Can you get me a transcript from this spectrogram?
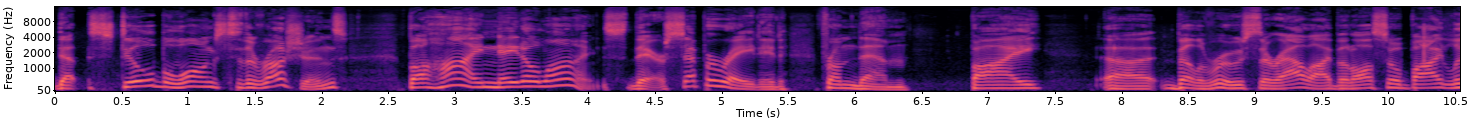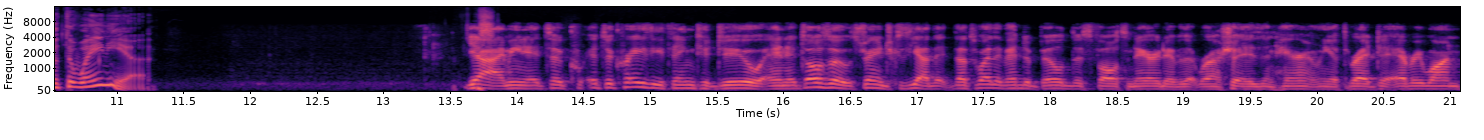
that still belongs to the Russians behind NATO lines. They're separated from them by uh, Belarus, their ally, but also by Lithuania. Yeah, I mean it's a it's a crazy thing to do, and it's also strange because yeah, that, that's why they've had to build this false narrative that Russia is inherently a threat to everyone.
